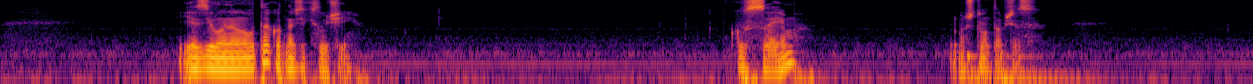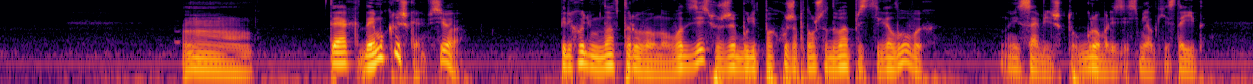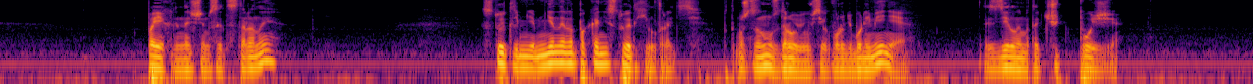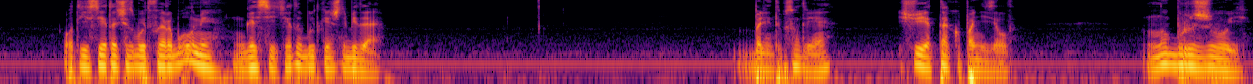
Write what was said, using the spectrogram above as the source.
Я сделаю, наверное, вот так вот на всякий случай. Кусаем Ну что он там сейчас Так, да ему крышка, все Переходим на вторую волну. Вот здесь уже будет похуже, потому что два пристеголовых Ну и сам видишь, кто громали здесь мелкий стоит. Поехали, начнем с этой стороны. Стоит ли мне? Мне, наверное, пока не стоит хил тратить Потому что, ну, здоровье у всех вроде более-менее. Сделаем это чуть позже Вот если это сейчас будет фаерболами гасить Это будет, конечно, беда. Блин, ты посмотри, а. Еще и атаку понизил. Ну, буржуй.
